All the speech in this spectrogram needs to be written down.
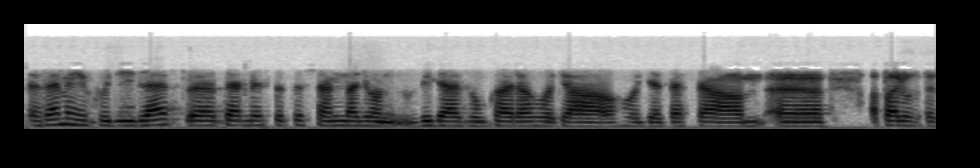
reméljük, hogy így lesz. Természetesen nagyon vigyázunk arra, hogy, a, hogy ezek a, a palota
